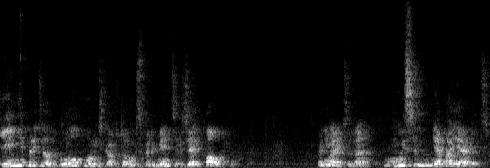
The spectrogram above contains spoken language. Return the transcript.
ей не придет в голову, помните, как в том эксперименте, взять палку. Понимаете, да? Мысль не появится.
